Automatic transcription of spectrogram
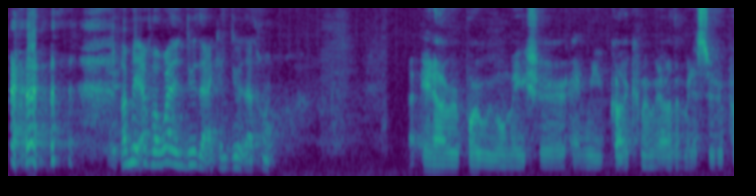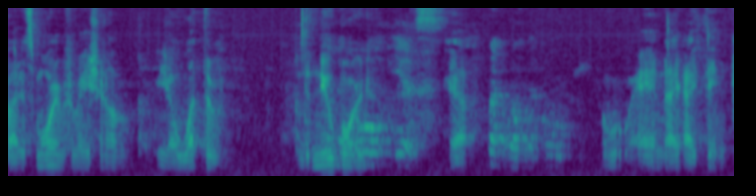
I mean, if I want to do that, I can do it at home. In our report, we will make sure, and we've got a commitment out of the minister to provide us more information on, you know, what the, the new board, Yes, yeah. but well, the whole. And I, I think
